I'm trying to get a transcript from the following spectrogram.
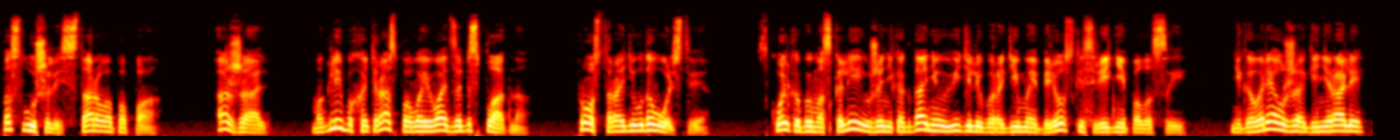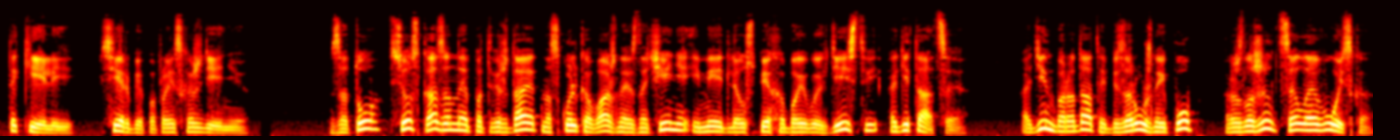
послушались старого попа. А жаль, могли бы хоть раз повоевать за бесплатно, просто ради удовольствия. Сколько бы москалей уже никогда не увидели бы родимые березки средней полосы, не говоря уже о генерале Текелии, сербе по происхождению. Зато все сказанное подтверждает, насколько важное значение имеет для успеха боевых действий агитация. Один бородатый безоружный поп разложил целое войско,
